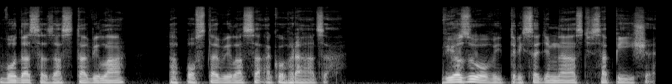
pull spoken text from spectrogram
voda sa zastavila a postavila sa ako hrádza. V Jozuovi 3.17 sa píše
